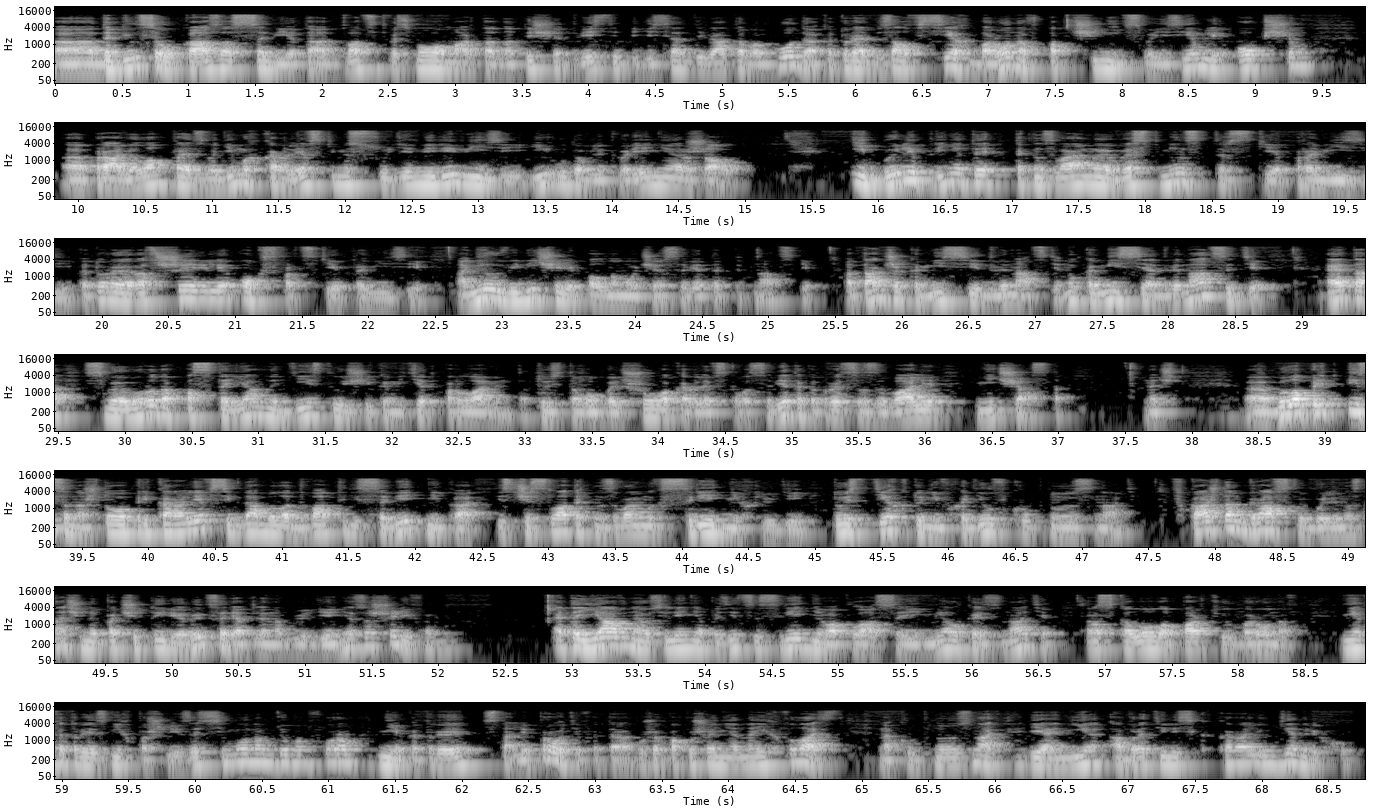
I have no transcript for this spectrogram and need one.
добился указа Совета от 28 марта 1259 года, который обязал всех баронов подчинить свои земли общим а, правилам, производимых королевскими судьями ревизии и удовлетворения жалоб. И были приняты так называемые вестминстерские провизии, которые расширили оксфордские провизии. Они увеличили полномочия Совета 15, а также комиссии 12. Ну, комиссия 12 это своего рода постоянно действующий комитет парламента, то есть того большого королевского совета, который созывали нечасто. Значит, э, было предписано, что при короле всегда было 2-3 советника из числа так называемых средних людей, то есть тех, кто не входил в крупную знать. В каждом графстве были назначены по 4 рыцаря для наблюдения за шерифами. Это явное усиление позиции среднего класса и мелкой знати раскололо партию баронов Некоторые из них пошли за Симоном Дюмонфором, некоторые стали против. Это уже покушение на их власть, на крупную знать. И они обратились к королю Генриху.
